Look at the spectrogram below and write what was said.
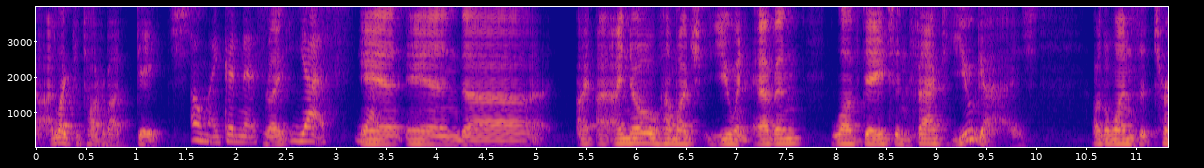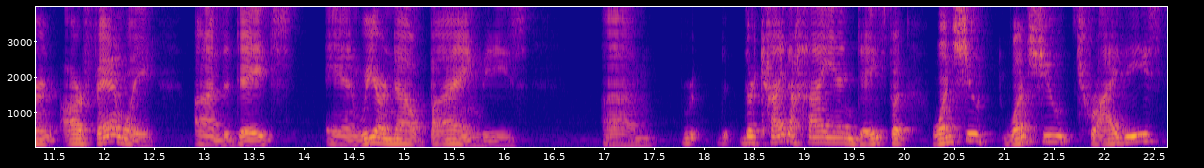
I'd like to talk about dates. Oh my goodness! Right? Yes. Yes. And and uh, I I know how much you and Evan love dates. In fact, you guys are the ones that turned our family onto dates, and we are now buying these. Um, they're kind of high end dates, but once you once you try these,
